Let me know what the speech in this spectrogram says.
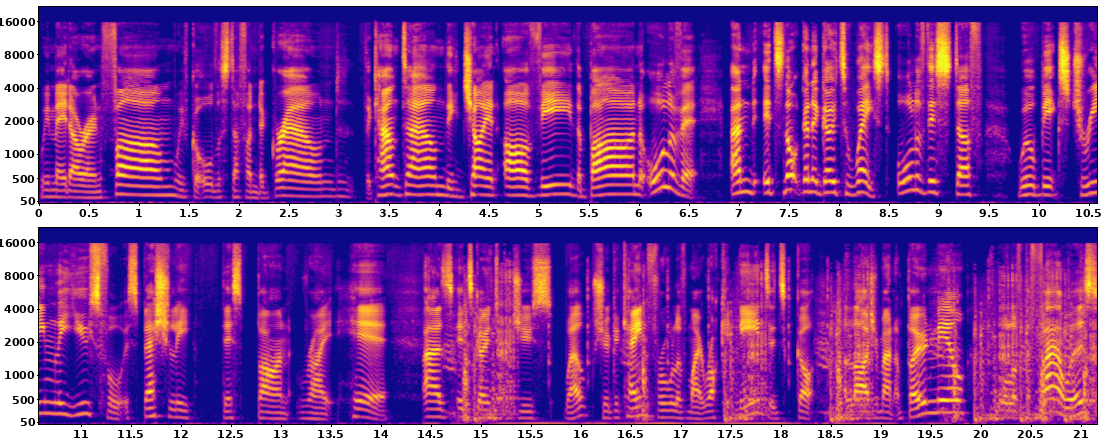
We made our own farm, we've got all the stuff underground, the countdown, the giant RV, the barn, all of it. And it's not going to go to waste. All of this stuff will be extremely useful, especially this barn right here as it's going to produce, well, sugarcane for all of my rocket needs. It's got a large amount of bone meal, all of the flowers,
